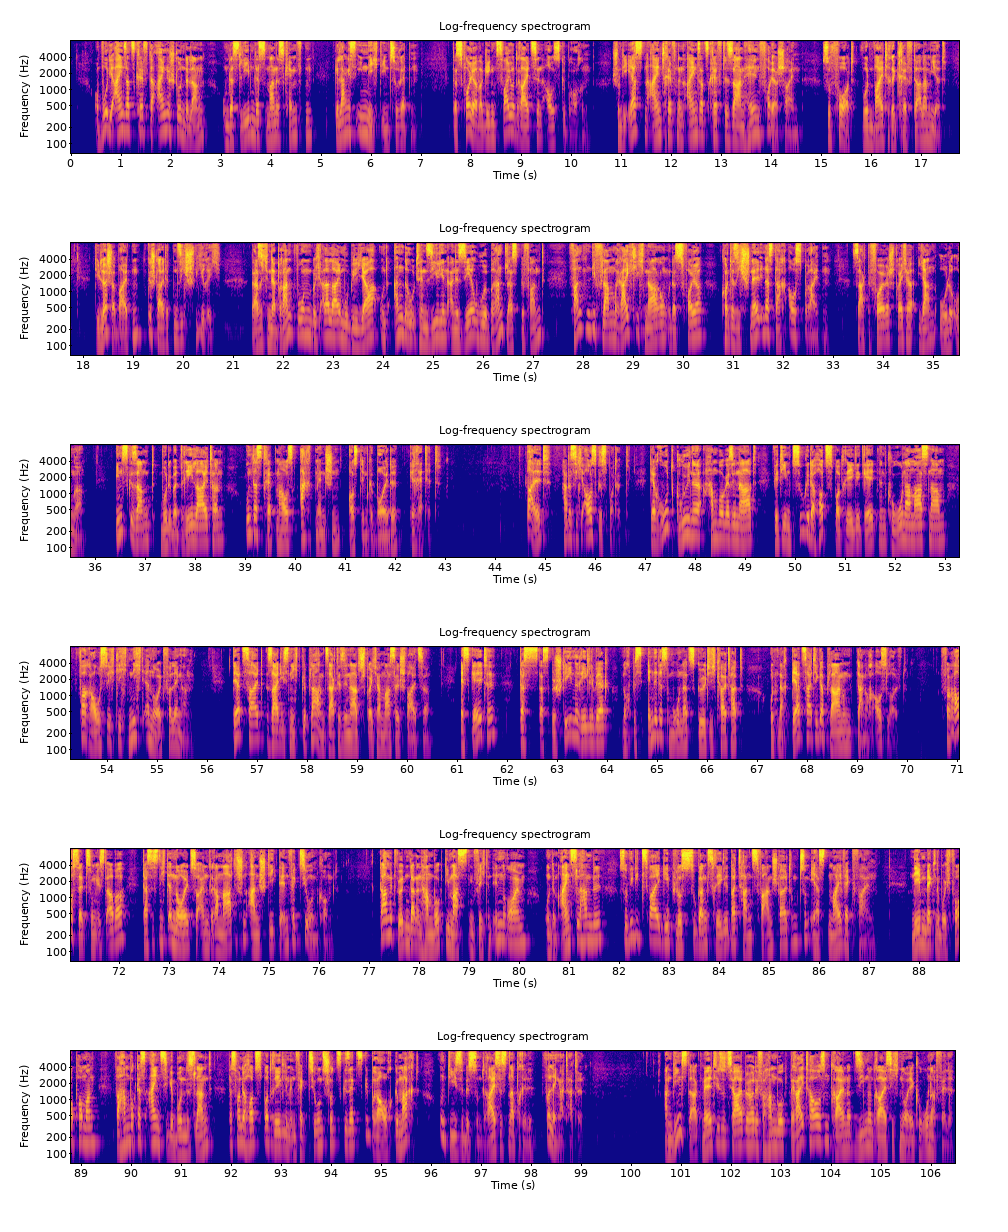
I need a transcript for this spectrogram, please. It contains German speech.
Obwohl die Einsatzkräfte eine Stunde lang um das Leben des Mannes kämpften, gelang es ihnen nicht, ihn zu retten. Das Feuer war gegen 2.13 Uhr ausgebrochen. Schon die ersten eintreffenden Einsatzkräfte sahen hellen Feuerschein. Sofort wurden weitere Kräfte alarmiert. Die Löscharbeiten gestalteten sich schwierig. Da sich in der Brandwohnung durch allerlei Mobiliar und andere Utensilien eine sehr hohe Brandlast befand, fanden die Flammen reichlich Nahrung und das Feuer konnte sich schnell in das Dach ausbreiten, sagte Feuerwehrsprecher Jan Ole Unger. Insgesamt wurde über Drehleitern und das Treppenhaus acht Menschen aus dem Gebäude gerettet. Bald hat es sich ausgespottet. Der rot-grüne Hamburger Senat wird die im Zuge der Hotspot-Regel geltenden Corona-Maßnahmen voraussichtlich nicht erneut verlängern. Derzeit sei dies nicht geplant, sagte Senatssprecher Marcel Schweitzer. Es gelte, dass das bestehende Regelwerk noch bis Ende des Monats Gültigkeit hat und nach derzeitiger Planung dann noch ausläuft. Voraussetzung ist aber, dass es nicht erneut zu einem dramatischen Anstieg der Infektionen kommt. Damit würden dann in Hamburg die Maskenpflicht in Innenräumen und im Einzelhandel sowie die 2G-Plus-Zugangsregel bei Tanzveranstaltungen zum 1. Mai wegfallen. Neben Mecklenburg-Vorpommern war Hamburg das einzige Bundesland, das von der Hotspot-Regel im Infektionsschutzgesetz Gebrauch gemacht und diese bis zum 30. April verlängert hatte. Am Dienstag meldet die Sozialbehörde für Hamburg 3337 neue Corona-Fälle.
